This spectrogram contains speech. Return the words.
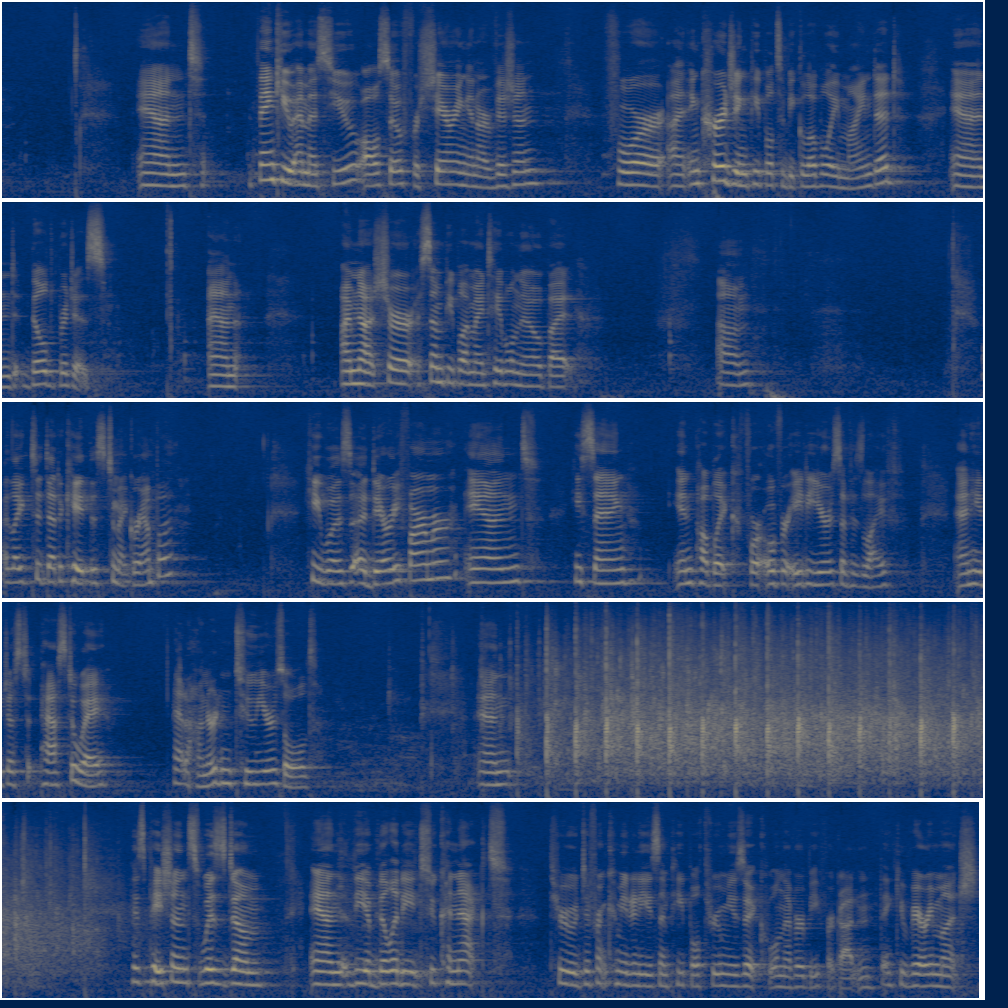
And thank you, MSU, also for sharing in our vision, for uh, encouraging people to be globally minded and build bridges. And I'm not sure, some people at my table know, but um, I'd like to dedicate this to my grandpa. He was a dairy farmer and he sang in public for over 80 years of his life, and he just passed away at 102 years old. And his patience, wisdom, and the ability to connect through different communities and people through music will never be forgotten. Thank you very much.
